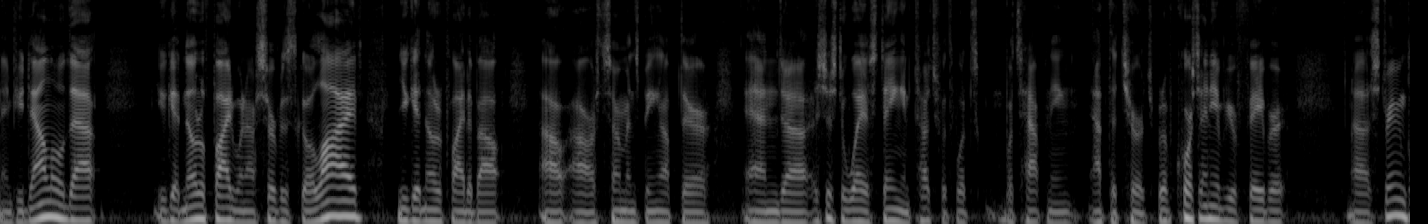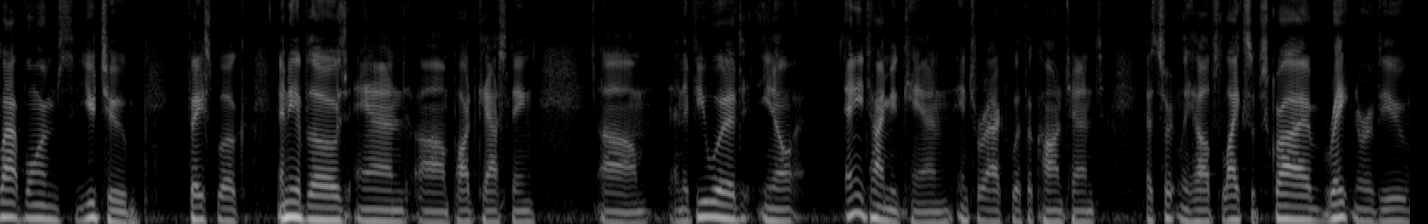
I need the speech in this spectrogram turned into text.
And if you download that, you get notified when our services go live. You get notified about our, our sermons being up there, and uh, it's just a way of staying in touch with what's what's happening at the church. But of course, any of your favorite uh, streaming platforms, YouTube, Facebook, any of those, and um, podcasting. Um, and if you would, you know, anytime you can interact with the content, that certainly helps. Like, subscribe, rate, and review,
